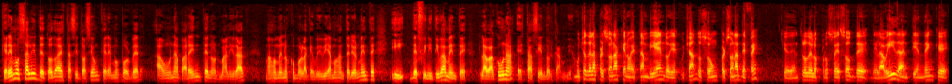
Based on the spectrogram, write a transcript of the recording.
queremos salir de toda esta situación, queremos volver a una aparente normalidad, más o menos como la que vivíamos anteriormente, y definitivamente la vacuna está haciendo el cambio. Muchas de las personas que nos están viendo y escuchando son personas de fe, que dentro de los procesos de, la vida entienden que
